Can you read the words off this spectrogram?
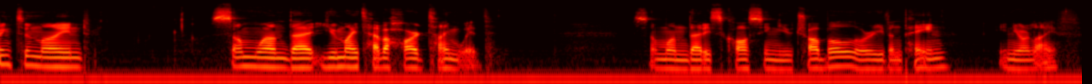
Bring to mind someone that you might have a hard time with, someone that is causing you trouble or even pain in your life.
